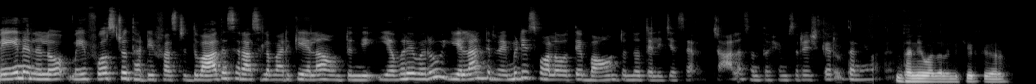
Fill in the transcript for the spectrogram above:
మే నెలలో మే ఫస్ట్ థర్టీ ఫస్ట్ ద్వాదశ రాశుల వారికి ఎలా ఉంటుంది? ఎవరెవరు ఎలాంటి రెమెడీస్ ఫాలో అవుతే బాగుంటుందో తెలియజేశారు. చాలా సంతోషం సురేష్ గారు. ధన్యవాదాలు. ధన్యవాదాలండి కీర్తి గారు.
